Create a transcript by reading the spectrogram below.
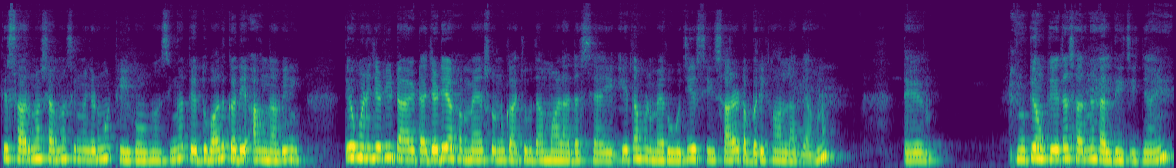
ਤੇ ਸਾਰੀਆਂ ਸ਼ਾਂਗਾਂ ਸਿੰਘਾਂ ਜਿਹੜੀਆਂ ਠੀਕ ਹੋ ਗਈਆਂ ਸੀਗੀਆਂ ਤੇ ਇਹ ਤੋਂ ਬਾਅਦ ਕਦੇ ਆਈਆਂ ਵੀ ਨਹੀਂ। ਤੇ ਹੁਣ ਜਿਹੜੀ ਡਾਈਟ ਆ, ਜਿਹੜੇ ਆਹ ਮੈਂ ਤੁਹਾਨੂੰ ਕਾਜੂ ਬਦਾਮ ਵਾਲਾ ਦੱਸਿਆ ਏ, ਇਹ ਤਾਂ ਹੁਣ ਮੈਂ ਰੋਜ਼ ਹੀ ਅਸੀਂ ਸਾਰਾ ਟੱਬਰ ਹੀ ਖਾਣ ਲੱਗ ਗਿਆ ਹੁਣ। ਤੇ ਕਿਉਂਕਿ ਇਹ ਤਾਂ ਸਾਰੀਆਂ ਹੈਲਦੀ ਚੀਜ਼ਾਂ ਏ,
